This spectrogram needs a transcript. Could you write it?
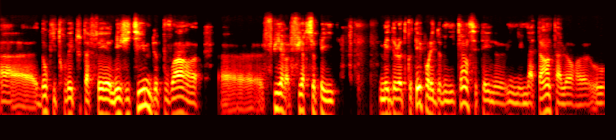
Euh, donc, ils trouvaient tout à fait légitime de pouvoir euh, fuir, ce pays. Mais de l'autre côté, pour les Dominicains, c'était une, atteinte à euh,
